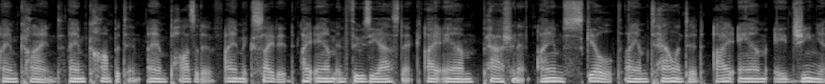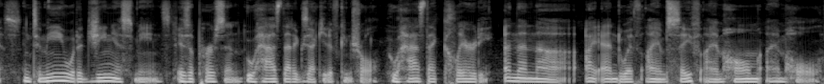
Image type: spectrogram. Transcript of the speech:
I am kind. I am competent. I am positive. I am excited. I am enthusiastic. I am passionate. I am skilled. I am talented. I am a genius. And to me, what a genius means is a person who has that executive control, who has that clarity. And then uh, I end with I am safe, I am home, I am whole.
